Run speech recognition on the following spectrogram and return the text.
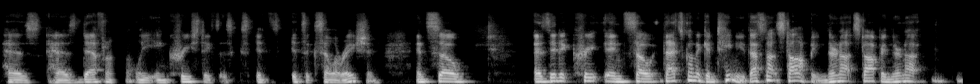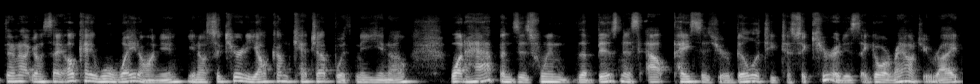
has has definitely increased its its its acceleration. And so as it and so that's going to continue. That's not stopping. They're not stopping. They're not they're not going to say okay we'll wait on you. You know security y'all come catch up with me you know. What happens is when the business outpaces your ability to secure it as they go around you right?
